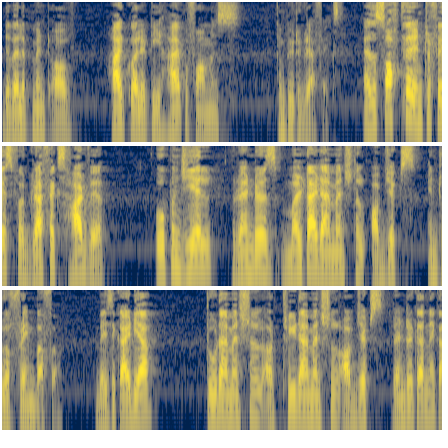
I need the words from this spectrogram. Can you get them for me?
development of high quality, high performance computer graphics. As a software interface for graphics hardware open G L renders multi dimensional objects into a frame buffer basic idea two dimensional اور تھری ڈائمینشنل آبجیکٹس رینڈر کرنے کا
